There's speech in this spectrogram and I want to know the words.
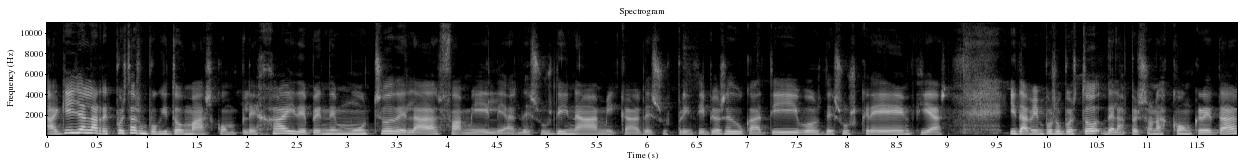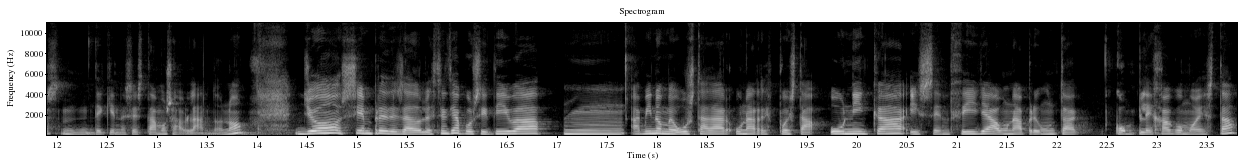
aquí ya la respuesta es un poquito más compleja y depende mucho de las familias, de sus dinámicas, de sus principios educativos, de sus creencias y también, por supuesto, de las personas concretas mm, de quienes estamos hablando, ¿no? Yo siempre desde adolescencia positiva, mm, a mí no me gusta dar una respuesta única y sencilla a una pregunta compleja como esta.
